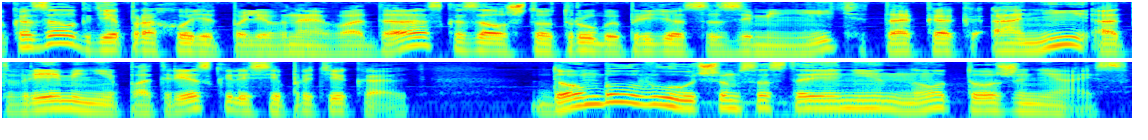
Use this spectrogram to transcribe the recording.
Показал, где проходит поливная вода, сказал, что трубы придется заменить, так как они от времени потрескались и протекают. Дом был в лучшем состоянии, но тоже не айс.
